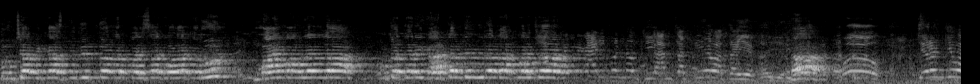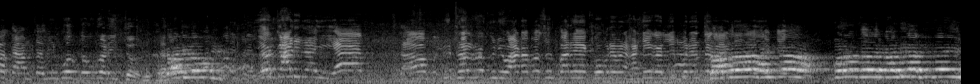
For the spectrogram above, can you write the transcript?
तुमच्या विकास निधीतनं जर पैसा गोळा करून माय मावल्यांना कुठंतरी घाटन देवीला दाखवायचं. गाडी पण नव्हती आमचा पिय होता एक. हा. हो चिरंजीव होता आमचा मी बोलतो उघड इथं. गाडी नव्हती. एक गाडी नाही या विठ्ठल रखुनी वाडापासून पारे कोपऱ्यावर हांडे गल्ली पर्यंत दादा ऐका बरं झालं गाडी आली नाही.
